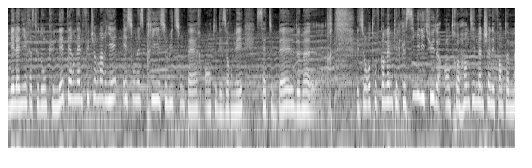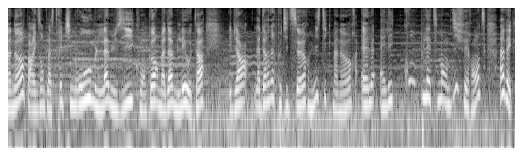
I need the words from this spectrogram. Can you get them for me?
Mélanie reste donc une éternelle future mariée et son esprit et celui de son père hantent désormais cette belle demeure. Et si on retrouve quand même quelques similitudes entre Haunted Mansion et Phantom Manor, par exemple la stretching room, la musique ou encore Madame Léota, eh bien, la dernière petite sœur, Mystic Manor, elle, elle est complètement différente, avec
